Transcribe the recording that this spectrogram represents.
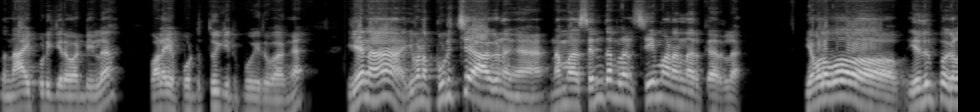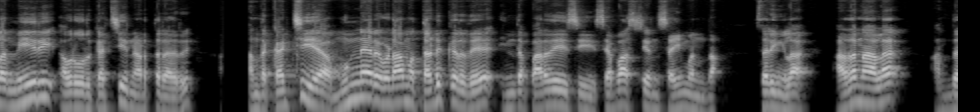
இந்த நாய் பிடிக்கிற வண்டியில வலையை போட்டு தூக்கிட்டு போயிடுவாங்க ஏன்னா இவனை பிடிச்சே ஆகணுங்க. நம்ம செந்தமிழன் சீமானண்ணன் இருக்காருல்ல எவ்வளவோ எதிர்ப்புகளை மீறி அவர் ஒரு கட்சியை நடத்துறாரு. அந்த கட்சியை முன்னேற விடாம தடுக்கிறதே இந்த பரதேசி செபாஸ்டியன் சைமன் தான். சரிங்களா? அதனால அந்த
